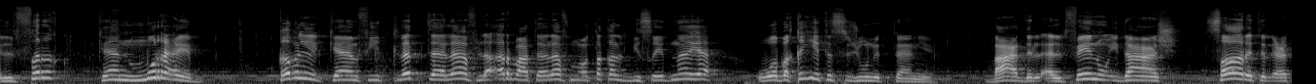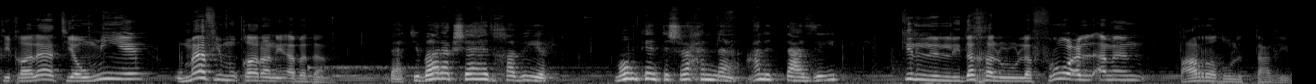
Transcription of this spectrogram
الفرق كان مرعب. قبل كان في 3000 ل 4000 معتقل بصيدنايا وبقية السجون الثانية. بعد ال 2011 صارت الاعتقالات يومية وما في مقارنة أبدا. باعتبارك شاهد خبير ممكن تشرح لنا عن التعذيب؟ كل اللي دخلوا لفروع الأمن تعرضوا للتعذيب.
